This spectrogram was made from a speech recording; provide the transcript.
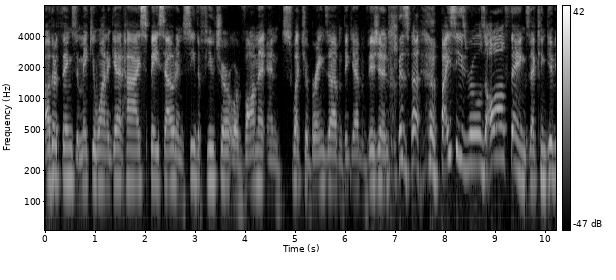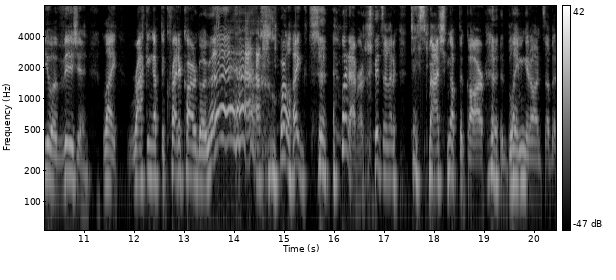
other things that make you want to get high, space out, and see the future, or vomit and sweat your brains out and think you have a vision. Because uh, Pisces rules all things that can give you a vision, like racking up the credit card, going, ah! or like whatever. It's a, smashing up the car, blaming it on something.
